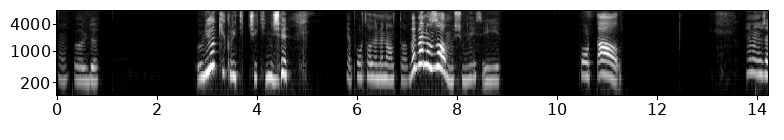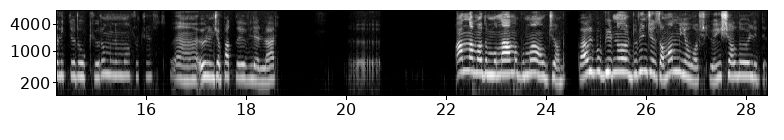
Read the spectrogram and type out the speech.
Ha, öldü. Ölüyor ki kritik çekince. He, portal hemen altta. Ve ben hızlı almışım. Neyse iyi. Portal. Hemen özellikleri okuyorum. Bunu monster chest. Ee, ölünce patlayabilirler. Anlamadım bunu ama bunu alacağım. Galiba birini öldürünce zaman mı yavaşlıyor? İnşallah öyledir.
